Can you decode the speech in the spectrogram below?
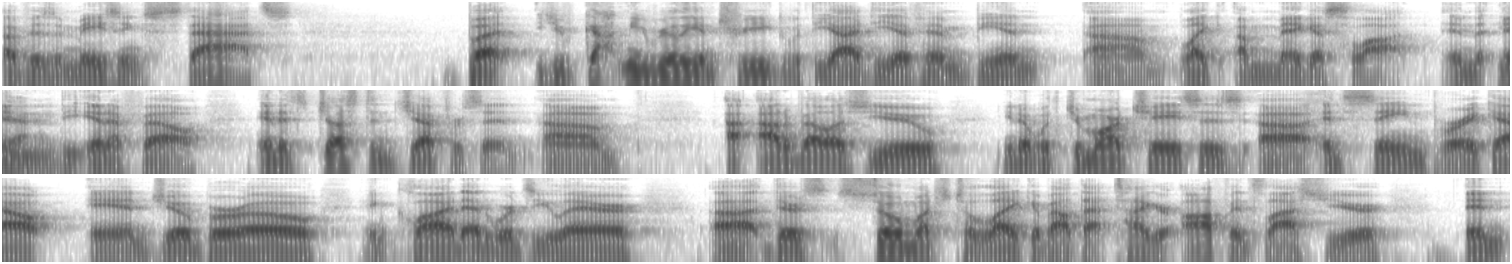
of his amazing stats, but you've got me really intrigued with the idea of him being um, like a mega slot in the in yeah. the NFL, and it's Justin Jefferson um, out of LSU. You know, with Ja'Marr Chase's uh, insane breakout and Joe Burrow and Clyde Edwards-Helaire, uh, there's so much to like about that Tiger offense last year and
